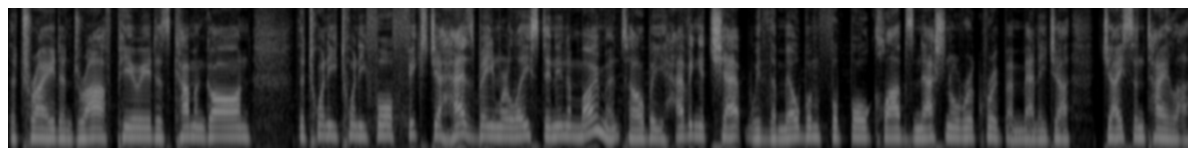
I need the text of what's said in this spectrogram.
The trade and draft period has come and gone. The 2024 fixture has been released, and in a moment, I'll be having a chat with the Melbourne Football Club's national recruitment manager, Jason Taylor,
